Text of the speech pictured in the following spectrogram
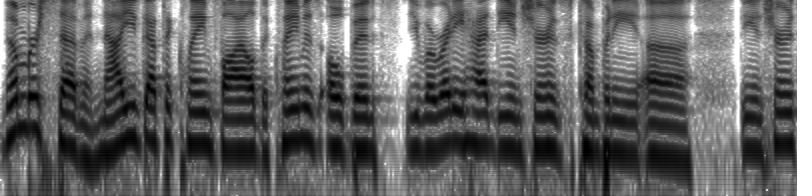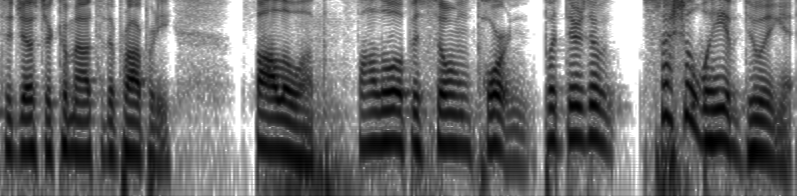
Number seven, now you've got the claim filed. The claim is open. You've already had the insurance company, uh, the insurance adjuster come out to the property. Follow up. Follow up is so important, but there's a special way of doing it.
